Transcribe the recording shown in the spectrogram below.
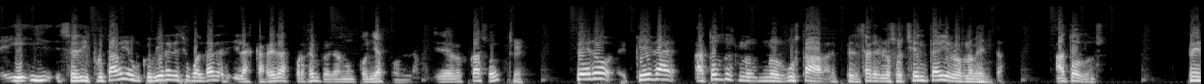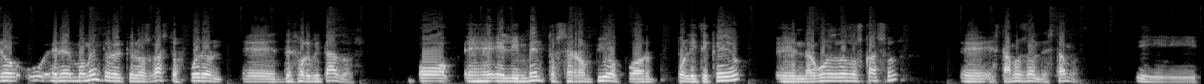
y, se disfrutaba y aunque hubiera desigualdades y las carreras, por ejemplo, eran un coñazo en la mayoría de los casos, pero queda, a todos nos, gusta pensar en los 80 y en los 90, a todos. Pero en el momento en el que los gastos fueron eh, desorbitados o eh, el invento se rompió por politiqueo, en alguno de los dos casos, eh, estamos donde estamos. Y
